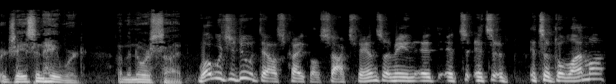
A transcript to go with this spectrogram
or Jason Heyward on the north side? what would you do with Dallas Keuchel, Sox fans? I mean, it, it's it's a it's a dilemma.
